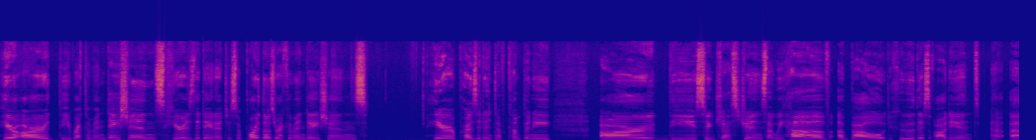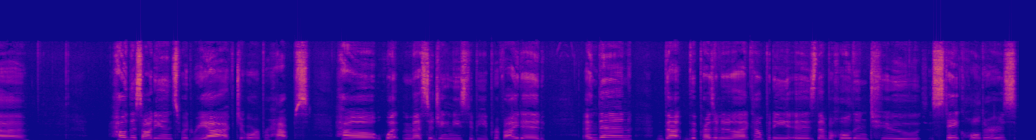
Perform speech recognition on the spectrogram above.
here are the recommendations, here is the data to support those recommendations. Here, president of company, are the suggestions that we have about who this audience uh, how this audience would react or perhaps how what messaging needs to be provided. And then that the president of that company is then beholden to stakeholders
